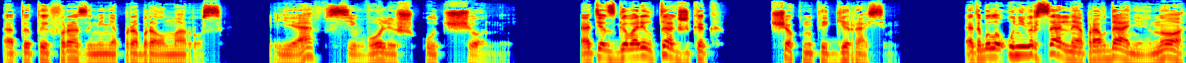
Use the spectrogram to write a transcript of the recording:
От этой фразы меня пробрал мороз. Я всего лишь ученый. Отец говорил так же, как чокнутый Герасим. Это было универсальное оправдание, но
